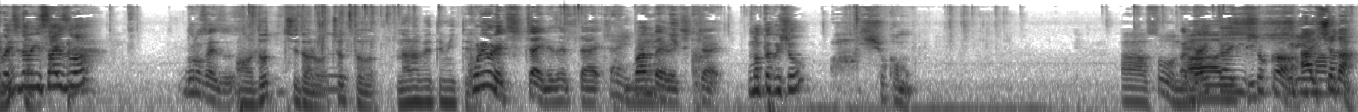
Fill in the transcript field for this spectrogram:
これちなみにサイズは？どのサイズ？あどっちだろう。ちょっと並べてみて。これよりちっちゃいね絶対。バンダイよりちっちゃい。全く一緒？あ一緒かも。ああそうね。あ大体一緒か。ああ一緒だ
